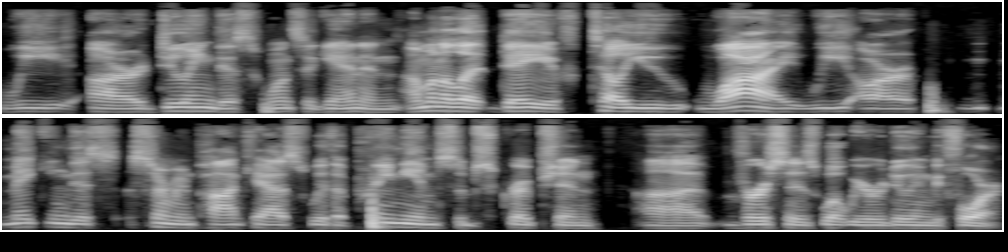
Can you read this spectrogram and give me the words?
we are doing this once again, and I'm going to let Dave tell you why we are making this sermon podcast with a premium subscription uh, versus what we were doing before.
